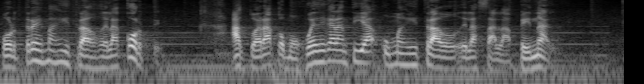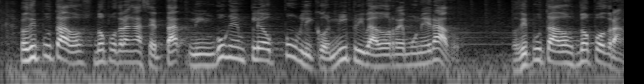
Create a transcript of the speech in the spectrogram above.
por tres magistrados de la Corte. Actuará como juez de garantía un magistrado de la Sala Penal. Los diputados no podrán aceptar ningún empleo público ni privado remunerado. Los diputados no podrán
